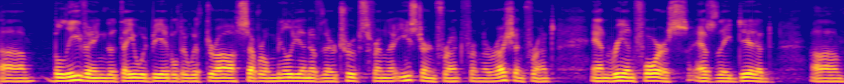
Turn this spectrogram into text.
uh, believing that they would be able to withdraw several million of their troops from the Eastern Front, from the Russian front, and reinforce as they did. Um,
